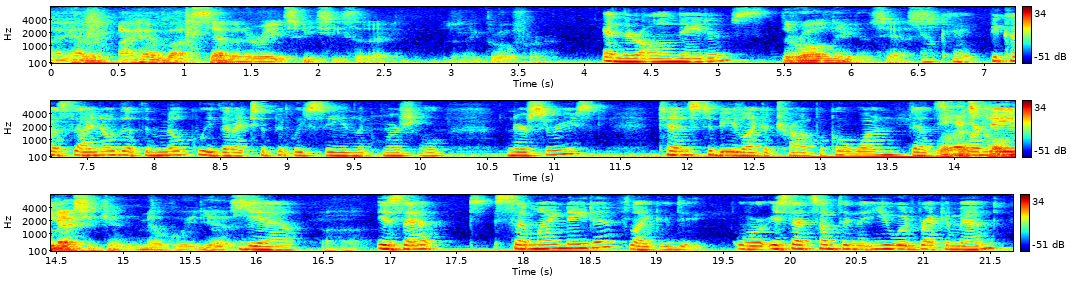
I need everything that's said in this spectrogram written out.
I have. I have about seven or eight species that I that I grow for. And they're all natives. They're all natives. Yes. Okay, because I know that the milkweed that I typically see in the commercial nurseries tends to be like a tropical one that's Well, that's more called native. Mexican milkweed. Yes. Yeah. Uh-huh. Is that semi-native, like, or is that something that you would recommend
